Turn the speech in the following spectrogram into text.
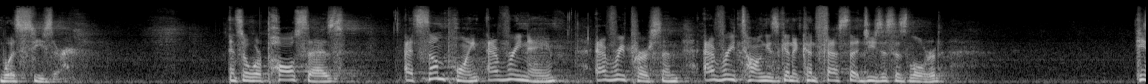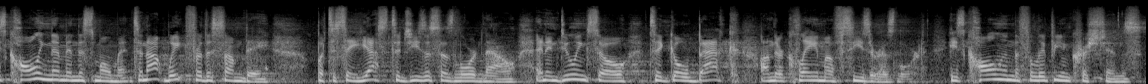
was Caesar. And so, where Paul says, at some point, every name, every person, every tongue is going to confess that Jesus is Lord He's calling them in this moment to not wait for the someday, but to say yes to Jesus as Lord now. And in doing so, to go back on their claim of Caesar as Lord. He's calling the Philippian Christians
